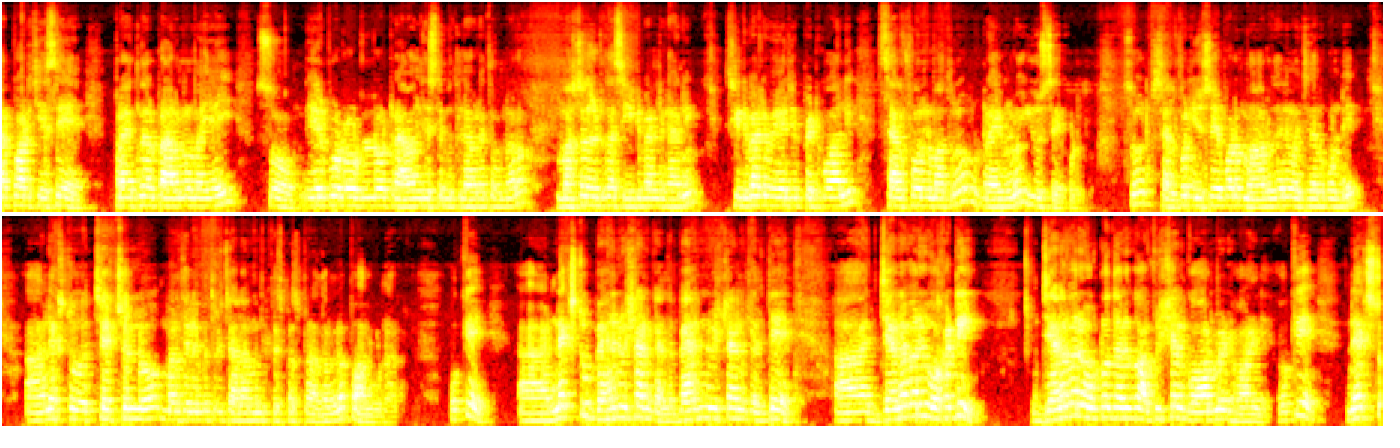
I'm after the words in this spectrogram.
ఏర్పాటు చేసే ప్రయత్నాలు ప్రారంభమయ్యాయి. సో ఎయిర్పోర్ట్ రోడ్లలో ట్రావెల్ చేసే మిత్రులు ఎవరైతే ఉన్నారో మస్ట్ సీట్ బెల్ట్ కానీ సీట్ బెల్ట్ వేర్ పెట్టుకోవాలి. సెల్ ఫోన్లు మాత్రం డ్రైవింగ్లో యూజ్ చేయకూడదు. సో సెల్ ఫోన్ యూజ్ చేయకపోవడం మామూలుగానే మంచిది అనుకోండి నెక్స్ట్ చర్చిల్లో మన తెలుగు మిత్రులు చాలా మంది క్రిస్మస్ ప్రార్థనలో పాల్గొన్నారు. ఓకే నెక్స్ట్ బెహ్రెన్ విషయానికి వెళ్తే బెహ్రెన్ విషయానికి వెళ్తే జనవరి ఒకటి జనవరి ఒకటో తారీఖు official government holiday okay next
